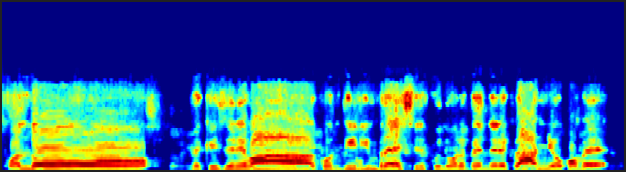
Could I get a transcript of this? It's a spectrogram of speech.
quando perché se ne va con Dini in prestito e quindi vuole prendere Cragno come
